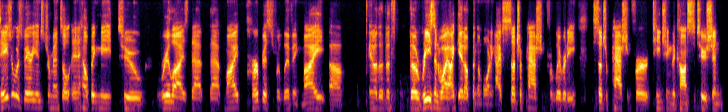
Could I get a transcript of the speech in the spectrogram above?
Daija was very instrumental in helping me to realize that that my purpose for living, my uh, you know the, the the reason why I get up in the morning, I have such a passion for liberty, such a passion for teaching the Constitution.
